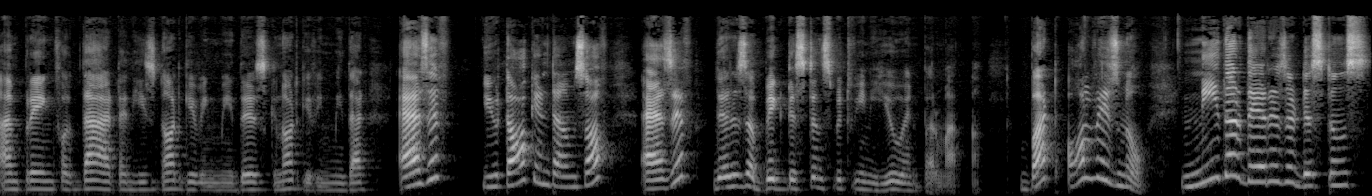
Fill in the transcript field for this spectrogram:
I'm praying for that and He's not giving me this, not giving me that. As if you talk in terms of as if there is a big distance between you and Paramatma. But always know, neither there is a distance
